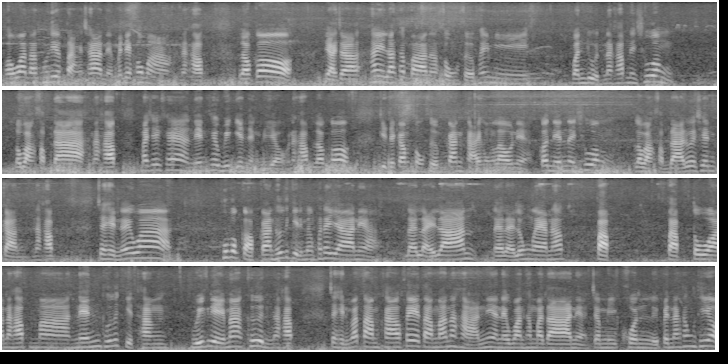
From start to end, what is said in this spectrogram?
เพราะว่านักท่องเที่ยวต่างชาติเนี่ยไม่ได้เข้ามานะครับแล้วก็ อยากจะให้รัฐบาลส่งเสริมให้มีวันหยุดนะครับในช่วงระหว่างสัปดาห์นะครับไม่ใช่แค่เน้นแค่วีคเอนอย่างเดียวนะครับแล้วก็กิจกรรมส่งเสริมการขายของเราเนี่ยก็เน้นในช่วงระหว่างสัปดาห์ด้วยเช่นกันนะครับจะเห็นได้ว่าผู้ประกอบการธุรกิจเมืองพัทยาเนี่ยหลาย ๆ ร้านหลาย ๆ โรงแรมนะครับปรับปรับตัวนะครับมาเน้นธุรกิจทางวีคเดย์มากขึ้นนะครับจะเห็นว่าตามคาเฟ่ตามร้านอาหารเนี่ยในวันธรรมดาเนี่ยจะมีคนหรือเป็นนักท่องเที่ยว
